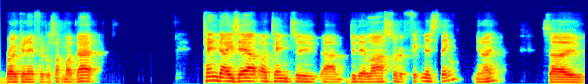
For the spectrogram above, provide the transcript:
broken effort or something like that. 10 days out, I tend to um, do their last sort of fitness thing, you know. So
